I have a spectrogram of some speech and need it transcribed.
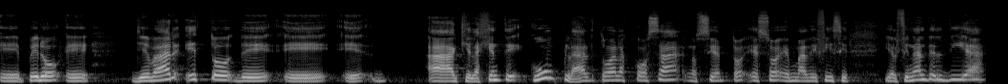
eh, pero llevar esto de a que la gente cumpla todas las cosas, ¿no es cierto? Eso es más difícil. Y al final del día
